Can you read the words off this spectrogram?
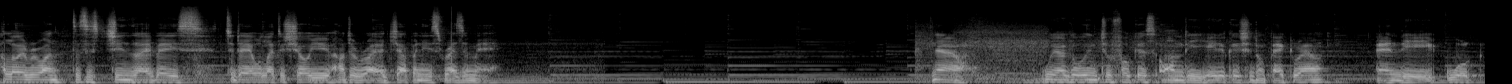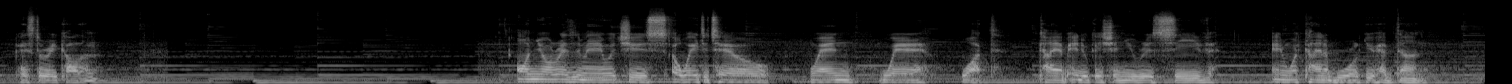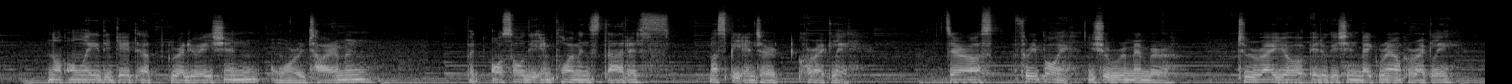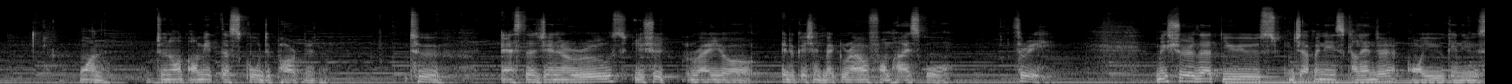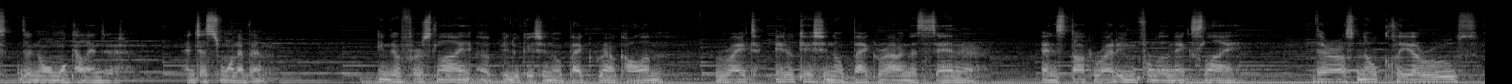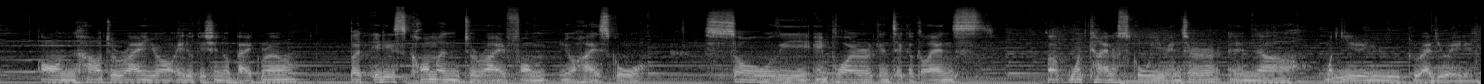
Hello everyone, this is Jinzai Base. Today I would like to show you how to write a Japanese resume. Now, we are going to focus on the educational background and the work history column. On your resume, which is a way to tell when, where, what kind of education you receive and what kind of work you have done. Not only the date of graduation or retirement, but also the employment status must be entered correctly. There are three points you should remember to write your education background correctly. 1. Do not omit the school department. 2. As the general rules, you should write your education background from high school. 3. Make sure that you use Japanese calendar or you can use the normal calendar and just one of them. In the first line of educational background column, write educational background in the center and start writing from the next line. There are no clear rules on how to write your educational background, but it is common to write from your high school. So the employer can take a glance of what kind of school you enter and uh, what year you graduated.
